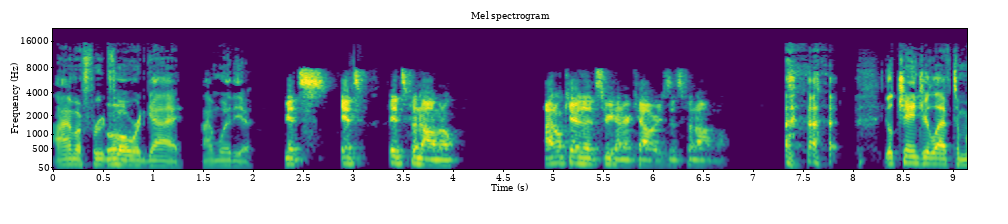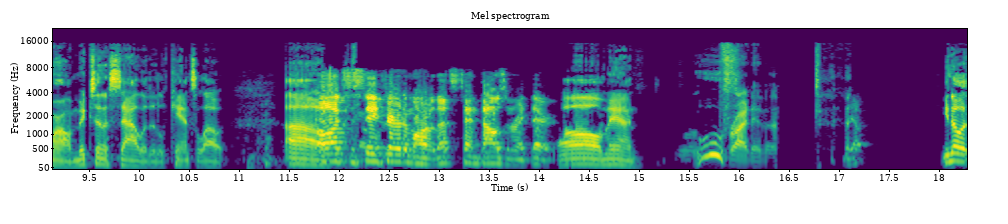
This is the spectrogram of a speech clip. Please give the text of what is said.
I'm a fruit Ooh. forward guy. I'm with you. it's it's it's phenomenal. I don't care that it's 300 calories. It's phenomenal. You'll change your life tomorrow. Mix in a salad; it'll cancel out. Um, oh, it's the state fair tomorrow. That's 10,000 right there. oh man, Oof. Friday then. Yep. You know,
